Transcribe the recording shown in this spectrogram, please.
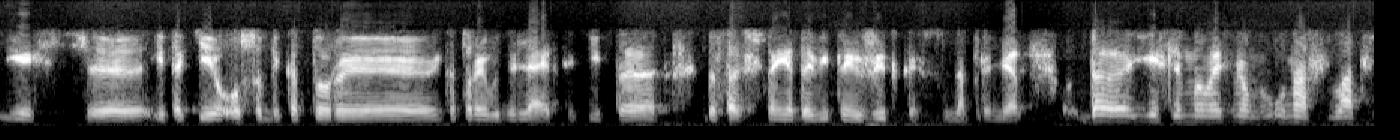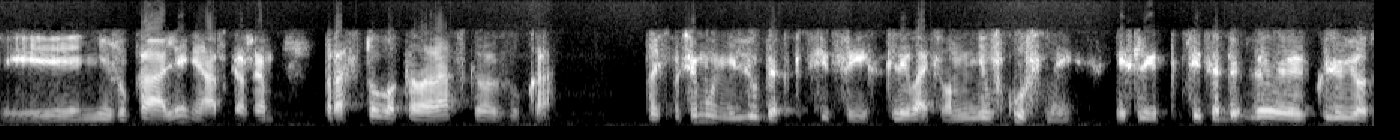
есть э, и такие особи, которые, которые выделяют какие-то достаточно ядовитые жидкости, например. Да, если мы возьмем у нас в Латвии не жука оленя, а, скажем, простого колорадского жука. Почему не любят птицы их клевать? Он невкусный. Если птица э, клюет,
